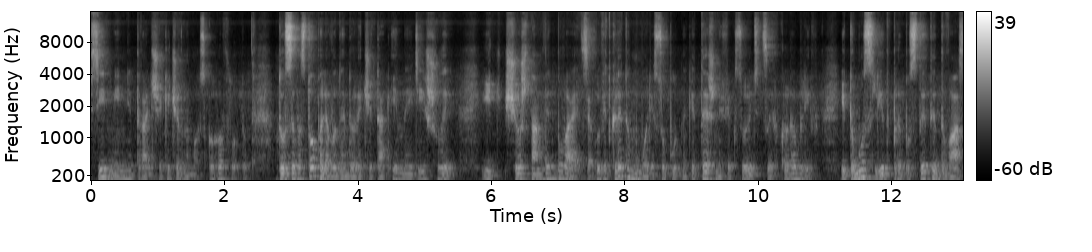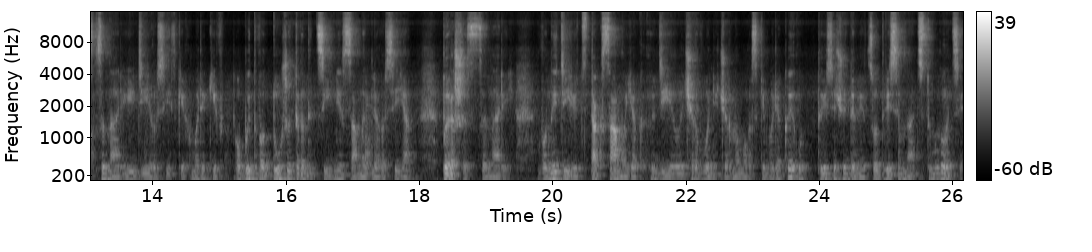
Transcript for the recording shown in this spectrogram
всі мінні тральщики Чорноморського флоту. До Севастополя вони, до речі, так і не дійшли. І що ж там відбувається? У відкритому морі супутники теж не фіксують цих кораблів. І тому слід припустити два сценарії дій російських моряків. Обидва дуже традиційні саме для росіян. Перший сценарій вони діють так само, як діяли червоні чорноморські моряки у 1918 році,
